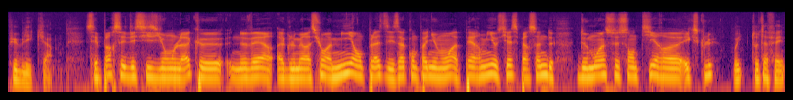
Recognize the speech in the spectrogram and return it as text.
publique. C'est par ces décisions-là que Nevers Agglomération a mis en place des accompagnements, a permis aussi à ces personnes de, de moins se sentir euh, exclues? Oui, tout à fait.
